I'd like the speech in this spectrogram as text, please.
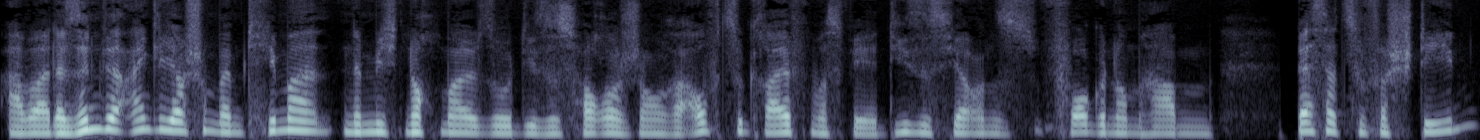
Aber da sind wir eigentlich auch schon beim Thema, nämlich nochmal so dieses Horrorgenre aufzugreifen, was wir ja dieses Jahr uns vorgenommen haben, besser zu verstehen.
